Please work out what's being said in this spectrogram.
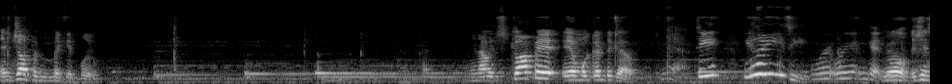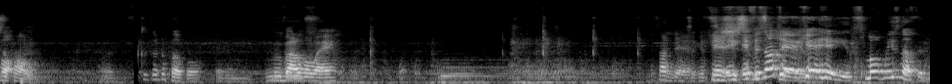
And jump and make it blue. Okay. And now we just drop it, and we're good to go. Yeah. See, these are easy. We're, we're getting good. Well, We can here's the problem. Let's go to purple and Move out of the way. It's not there. like a- Can't- it's if it's it's not there, it can't hit you. Smoke means nothing.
